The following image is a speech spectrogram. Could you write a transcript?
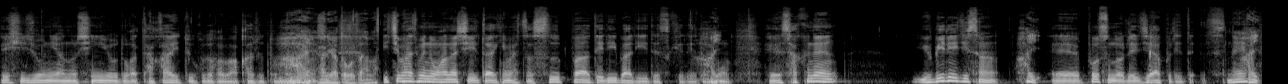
い、非常にあの、信用度が高いということがわかると思います。はい、ありがとうございます。一番初めにお話しいただきましたスーパーデリバリーですけれども、はい、えー、昨年、ユビレジさん、はい。えー、ポスのレジアプリでですね、はい。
